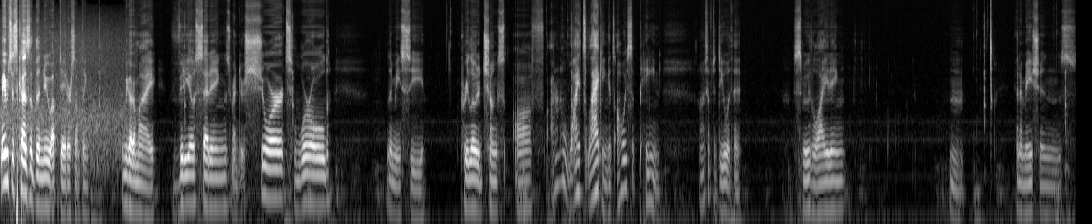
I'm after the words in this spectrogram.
Maybe it's just because of the new update or something. Let me go to my video settings, render short, world. Let me see. Preloaded chunks off. I don't know why it's lagging. It's always a pain. I always have to deal with it. Smooth lighting. Hmm. Animations.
